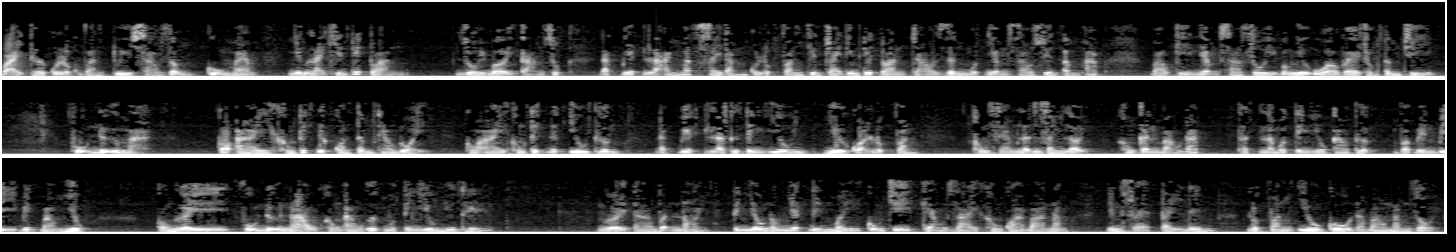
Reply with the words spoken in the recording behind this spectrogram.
Bài thơ của Lục Văn tuy sáo rỗng, cũ mềm, nhưng lại khiến Tuyết Toàn dối bời cảm xúc, đặc biệt là ánh mắt say đắm của Lục Văn khiến trái tim Tuyết Đoàn trào dâng một niềm sao xuyên ấm áp, bao kỷ niệm xa xôi bỗng như ùa về trong tâm trí. Phụ nữ mà, có ai không thích được quan tâm theo đuổi, có ai không thích được yêu thương, đặc biệt là thứ tình yêu như của Lục Văn, không xem lẫn danh lợi, không cần báo đáp, thật là một tình yêu cao thượng và bền bỉ biết bao nhiêu. Có người phụ nữ nào không ao ước một tình yêu như thế? Người ta vẫn nói tình yêu nồng nhiệt đến mấy cũng chỉ kéo dài không quá ba năm, nhưng xòe tay đếm, Lục Văn yêu cô đã bao năm rồi.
